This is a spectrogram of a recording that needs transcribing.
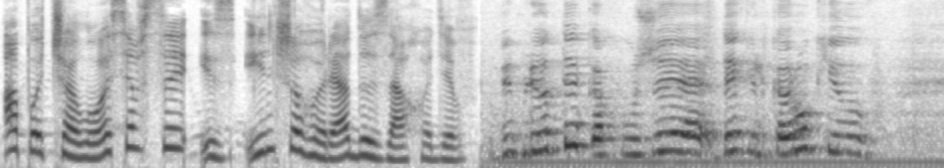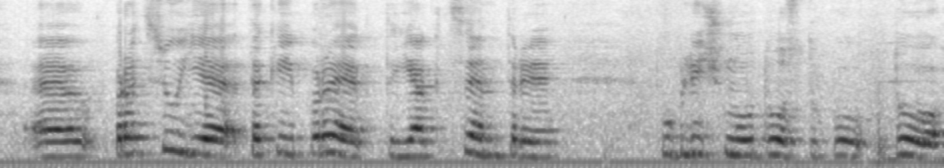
А почалося все із іншого ряду заходів. В бібліотеках вже декілька років е, працює такий проект, як центри публічного доступу до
